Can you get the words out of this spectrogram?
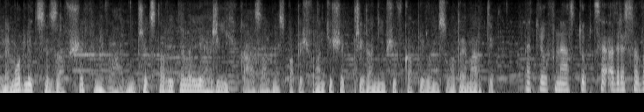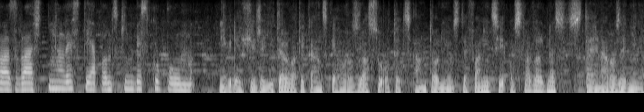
Nemodlit se za všechny vládní představitele je hřích, kázal dnes papež František při raním v kapli domu svaté Marty. Petrův nástupce adresoval zvláštní list japonským biskupům. Někdejší ředitel vatikánského rozhlasu otec Antonio Stefanici oslavil dnes z té narozeniny.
